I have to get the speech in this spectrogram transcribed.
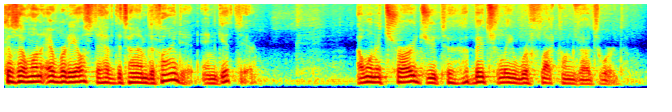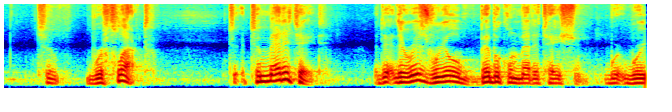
because I want everybody else to have the time to find it and get there. I want to charge you to habitually reflect on God's word, to reflect, to, to meditate. There is real biblical meditation where, where,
